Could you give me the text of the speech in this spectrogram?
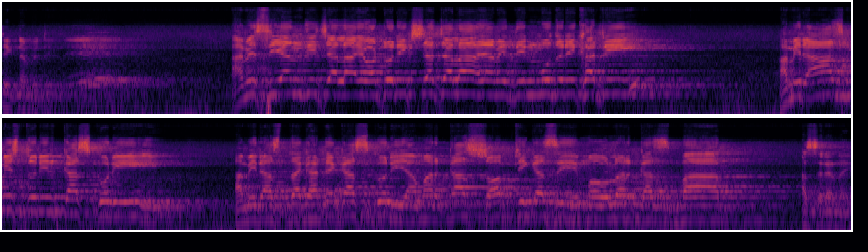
ঠিক না বেটি আমি সিএনজি চালাই অটো রিক্সা চালাই, আমি দিন মজুরি খাটি। আমি রাজমিস্ত্রির কাজ করি, আমি রাস্তাঘাটে কাজ করি, আমার কাজ সব ঠিক আছে, মৌলার কাজ বাদ। আছে না নাই?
